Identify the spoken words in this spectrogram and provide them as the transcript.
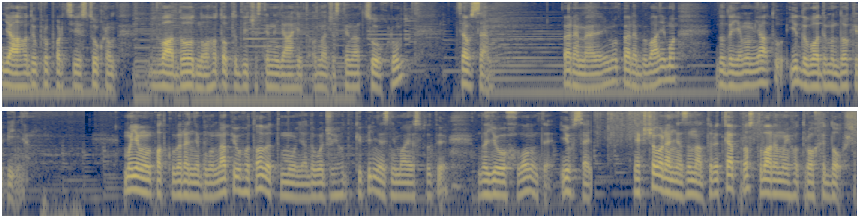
ягоди в пропорції з цукром 2 до 1, тобто дві частини ягід, одна частина цукру. Це все перемелюємо, перебиваємо, додаємо м'яту і доводимо до кипіння. В моєму випадку варення було напівготове, тому я доводжу його до кипіння, знімаю з плити, даю охолонути і все. Якщо варення занадто рідке, просто варимо його трохи довше.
